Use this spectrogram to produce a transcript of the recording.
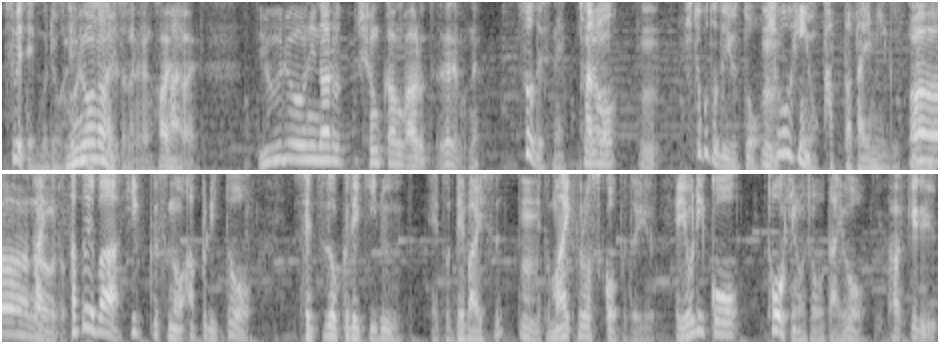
すべて無料で無料なんですね、はいはい、はい、有料になる瞬間があるんだよねでもね。そうですね。あの、うん、一言で言うと、うん、商品を買ったタイミングになります、はい、例えばヒックスのアプリと接続できる、えっと、デバイス、うん、えっと、マイクロスコープというよりこう頭皮の状態をはっきり、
